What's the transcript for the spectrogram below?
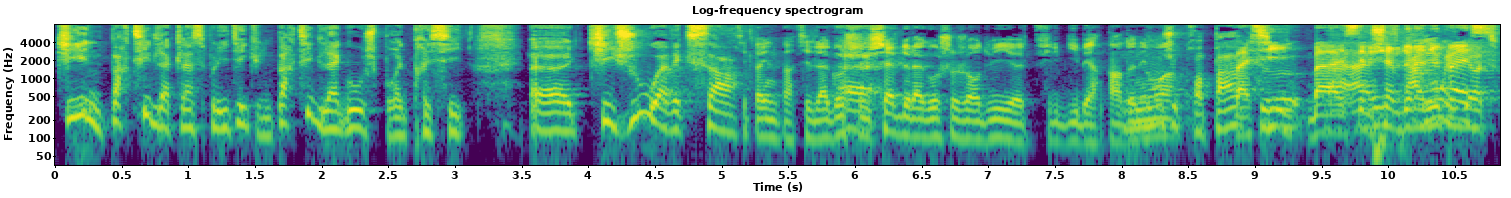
qui est une partie de la classe politique, une partie de la gauche, pour être précis, euh, qui joue avec ça. C'est pas une partie de la gauche, c'est le chef de la gauche aujourd'hui, euh, Philippe Guibert, pardonnez-moi. Non, je crois pas. Bah si, bah, c'est le bah, chef de la NUPES.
